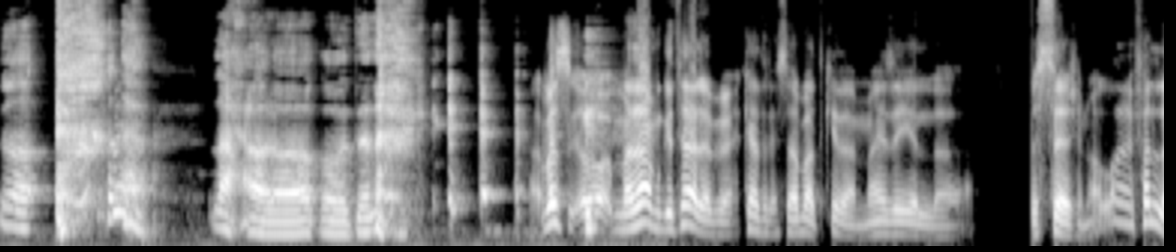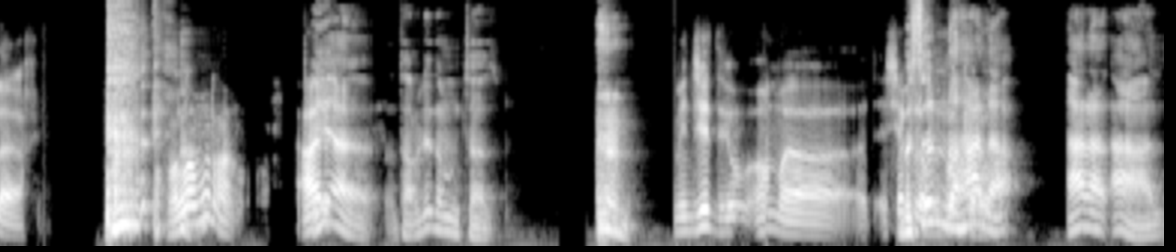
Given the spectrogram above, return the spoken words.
لا حول ولا قوة إلا بس ما دام قلت له بحكاية الحسابات كذا ما هي زي ال- ال PlayStation والله فله يا أخي. والله مرة عارف يا ترى جدا ممتاز من جد هم شكلهم بس إنه. أنا أنا الآن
